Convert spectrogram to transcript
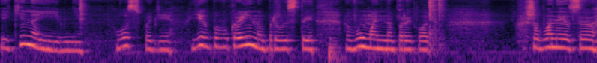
Які наївні. Господі, їх би в Україну привезти, в Умань, наприклад. Щоб вони це,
